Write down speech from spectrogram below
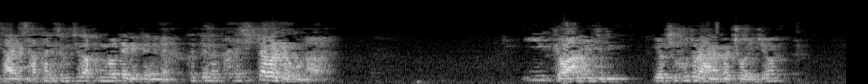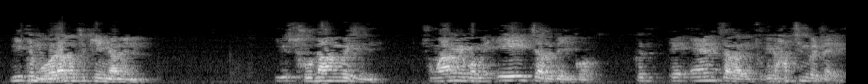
자기 사탄의 정치가 폭로되기 때문에 그때는 반드시 십자가를 들고 나와요. 이 교황이 지금 역시 후두를 하는 걸 좋아했죠. 밑에 뭐라고 적혀 있냐면 이게 수나한 것인데 중앙에 보면 A자로 되어 있고 그때 M자가 이두 개가 합친 글자예요.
